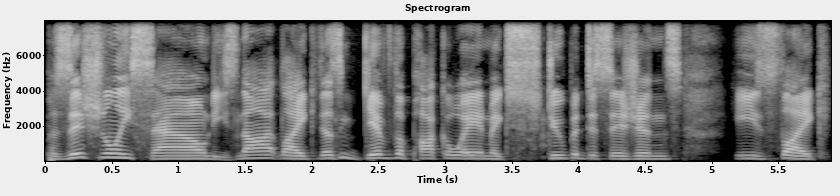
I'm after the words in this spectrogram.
positionally sound. He's not like doesn't give the puck away and make stupid decisions. He's like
